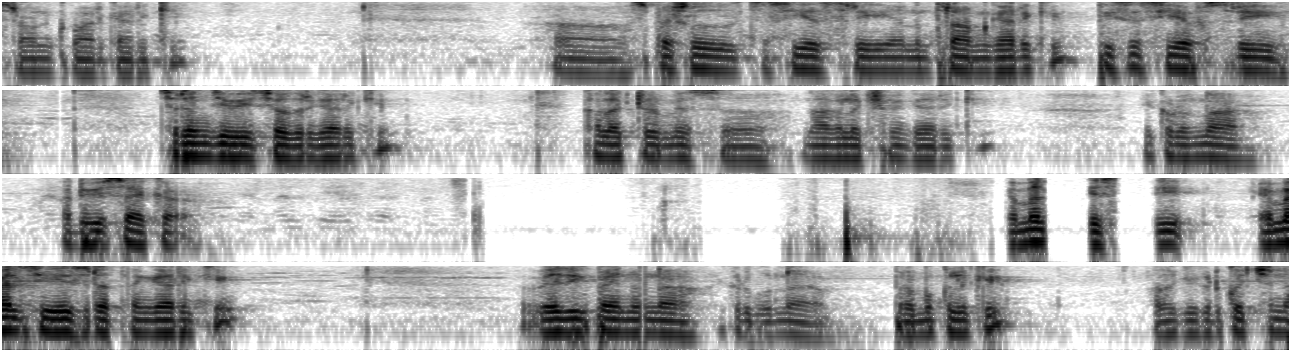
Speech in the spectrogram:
శ్రవణ్ కుమార్ గారికి స్పెషల్ సిఎస్ శ్రీ అనంతరామ్ గారికి పిసిసిఎఫ్ శ్రీ చిరంజీవి చౌదరి గారికి కలెక్టర్ మిస్ నాగలక్ష్మి గారికి ఇక్కడున్న అటవీ శాఖ ఎమ్మెల్సీ ఎమ్మెల్సీ ఏసి రత్నం గారికి వేదిక పైన ఉన్న ఇక్కడ ఉన్న ప్రముఖులకి అలాగే ఇక్కడికి వచ్చిన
